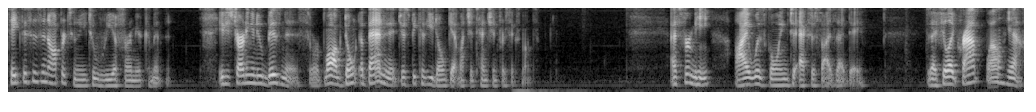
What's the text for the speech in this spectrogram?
take this as an opportunity to reaffirm your commitment. If you're starting a new business or blog, don't abandon it just because you don't get much attention for six months. As for me, I was going to exercise that day. Did I feel like crap? Well, yeah.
